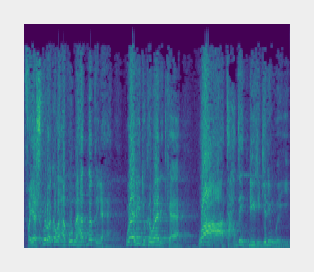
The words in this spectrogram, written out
Fa yashkuraka waxa kuu mahadnaqi lahaa. Waaliduka waalidkaa waa taxdiid dhiirigelin weeyi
